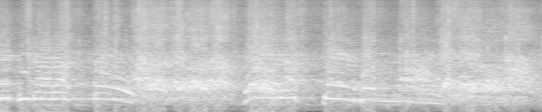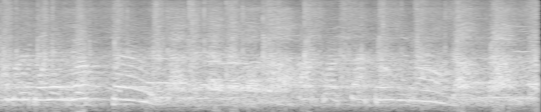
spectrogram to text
রক্ত রক্ত রক্তের বন্যা। আমার বলে রক্তের। সংগ্রাম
